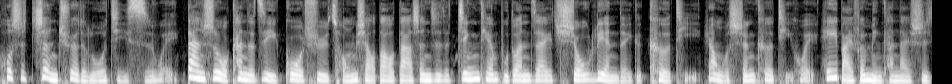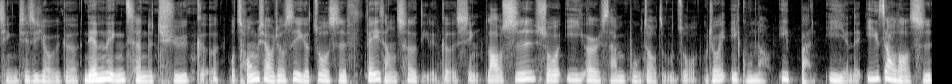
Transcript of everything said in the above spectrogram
或是正确的逻辑思维，但是我看着自己过去从小到大，甚至今天不断在修炼的一个课题，让我深刻体会黑白分明看待事情，其实有一个年龄层的区隔。我从小就是一个做事非常彻底的个性，老师说一二三步骤怎么做，我就会一股脑、一板一眼的依照老师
